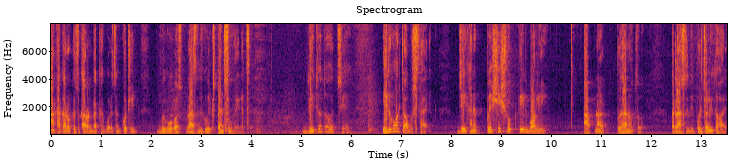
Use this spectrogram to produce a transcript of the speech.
না থাকারও কিছু কারণ ব্যাখ্যা করেছেন কঠিন রাজনীতি খুব এক্সপেন্সিভ হয়ে গেছে। দ্বিতীয়ত হচ্ছে এরকম একটা অবস্থায় যেখানে পেশি শক্তির বলে আপনার প্রধানত রাজনীতি পরিচালিত হয়,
